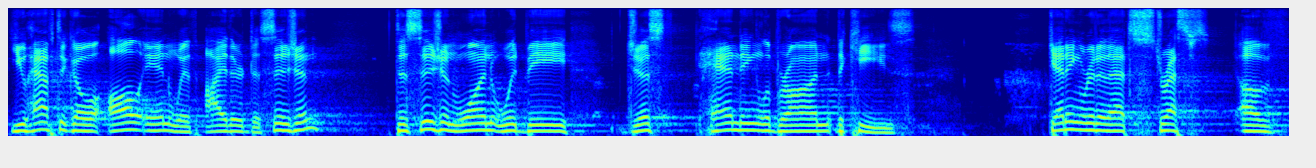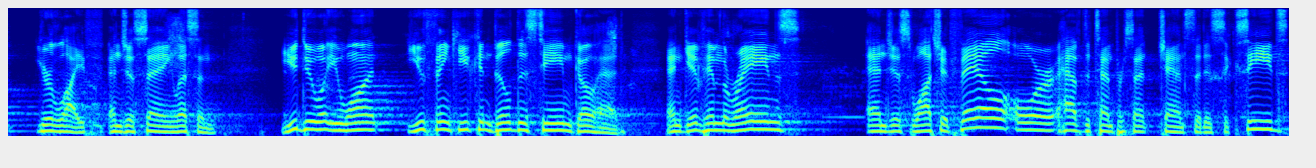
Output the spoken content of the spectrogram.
you have to go all in with either decision. Decision one would be just handing LeBron the keys, getting rid of that stress of your life, and just saying, listen, you do what you want. You think you can build this team, go ahead. And give him the reins and just watch it fail or have the 10% chance that it succeeds.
